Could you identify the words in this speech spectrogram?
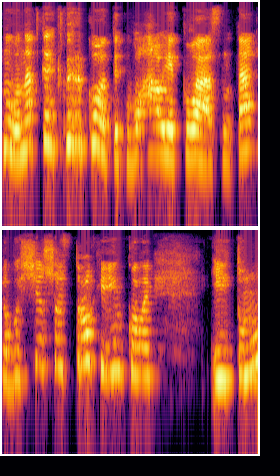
ну вона така як наркотик, вау, як класно, так або ще щось трохи інколи. І тому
